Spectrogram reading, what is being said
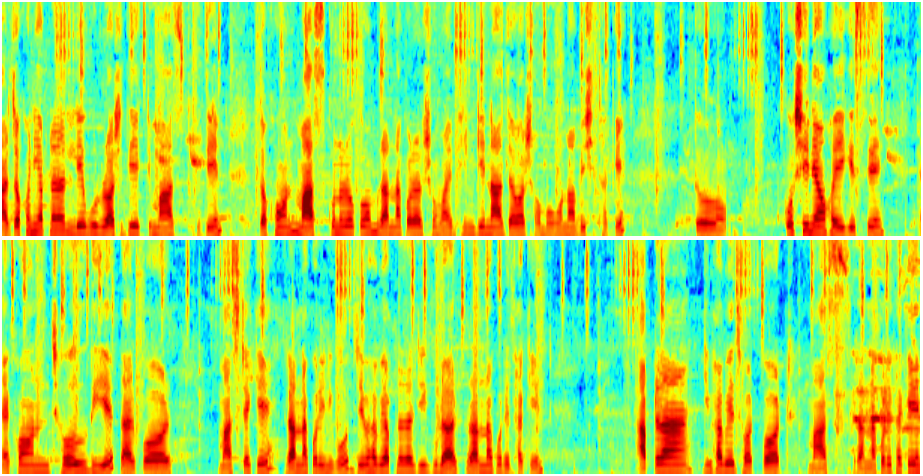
আর যখনই আপনারা লেবুর রস দিয়ে একটি মাছ ধুবেন, তখন মাছ কোনো রকম রান্না করার সময় ভেঙে না যাওয়ার সম্ভাবনা বেশি থাকে। তো কষিয়ে নেওয়া হয়ে গেছে। এখন ঝোল দিয়ে তারপর মাছটাকে রান্না করে নিব। যেভাবে আপনারা রেগুলার রান্না করে থাকেন, আপনারা কীভাবে ঝটপট মাছ রান্না করে থাকেন,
